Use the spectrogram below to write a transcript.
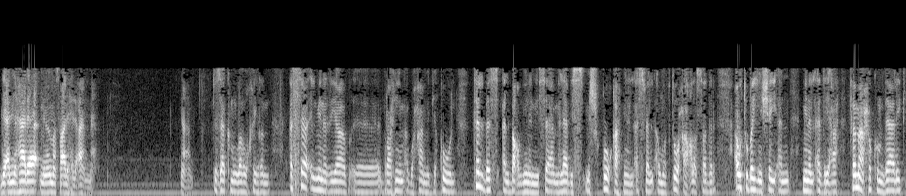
لأن هذا من المصالح العامة. نعم. جزاكم الله خيرا. السائل من الرياض آه، إبراهيم أبو حامد يقول تلبس البعض من النساء ملابس مشقوقة من الأسفل أو مفتوحة على الصدر أو تبين شيئا من الأذرعة فما حكم ذلك؟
